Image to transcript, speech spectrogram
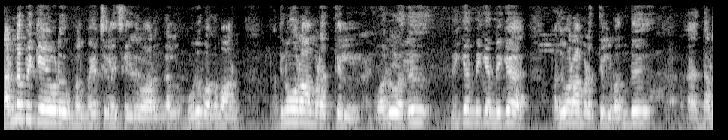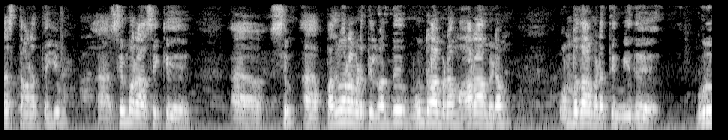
தன்னம்பிக்கையோடு உங்கள் முயற்சிகளை செய்து வாருங்கள். குரு பகவான் பதினோராம் இடத்தில் வருவது மிக மிக மிக பதினோராம் இடத்தில் வந்து தனஸ்தானத்தையும் சிம்ம ராசிக்கு சிம் பதினோராம் இடத்தில் வந்து மூன்றாம் இடம் ஆறாம் இடம் ஒன்பதாம் இடத்தின் மீது குரு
